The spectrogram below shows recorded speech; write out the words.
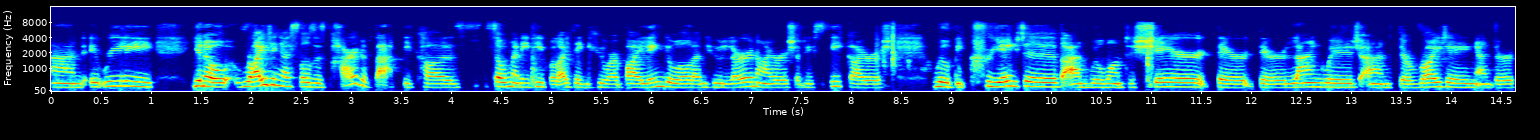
and it really, you know, writing, I suppose, is part of that because so many people, I think, who are bilingual and who learn Irish and who speak Irish will be creative and will want to share their their language and their writing and their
